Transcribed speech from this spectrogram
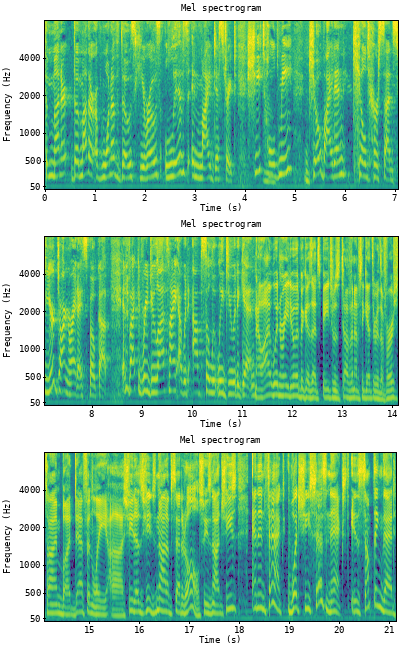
The mother, the mother of one of those heroes lives in my district. She told mm. me Joe Biden killed her son. So you're darn right I spoke up. And if I could redo last night, I would absolutely do it again. Now, I wouldn't redo it because that speech was tough enough to get through the first time, but definitely uh, she does. She's not upset at all. She's not. She's and in fact, what she says next is something that,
